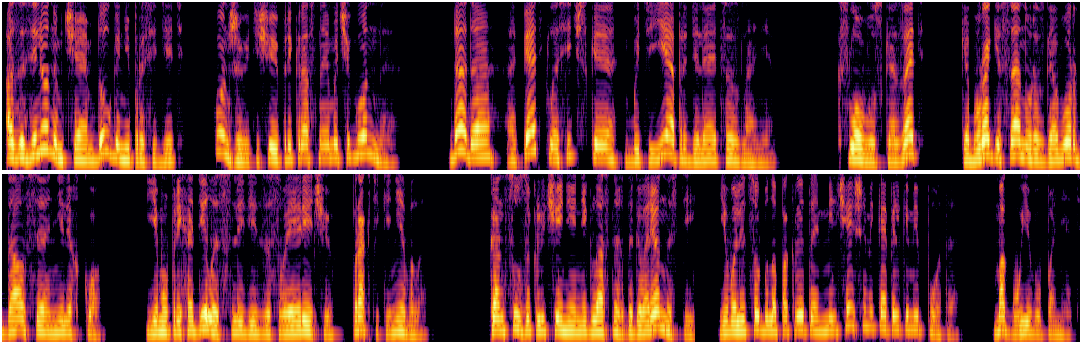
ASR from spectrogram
А за зеленым чаем долго не просидеть. Он же ведь еще и прекрасное мочегонное. Да-да, опять классическое «бытие определяет сознание». К слову сказать, Кабураги-сану разговор дался нелегко. Ему приходилось следить за своей речью, практики не было. К концу заключения негласных договоренностей его лицо было покрыто мельчайшими капельками пота. Могу его понять.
